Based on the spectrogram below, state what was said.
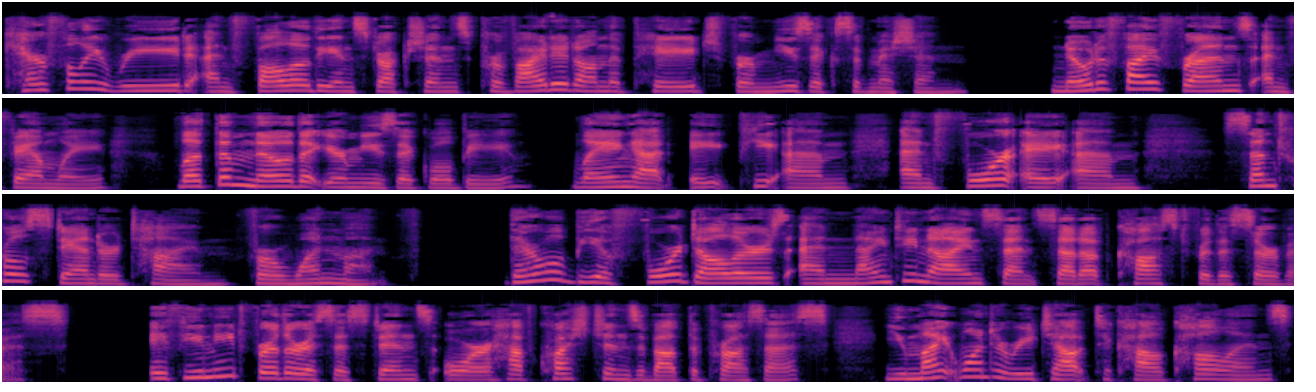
Carefully read and follow the instructions provided on the page for music submission. Notify friends and family. Let them know that your music will be laying at 8 p.m. and 4 a.m. Central Standard Time for one month. There will be a $4.99 setup cost for the service. If you need further assistance or have questions about the process, you might want to reach out to Kyle Collins,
